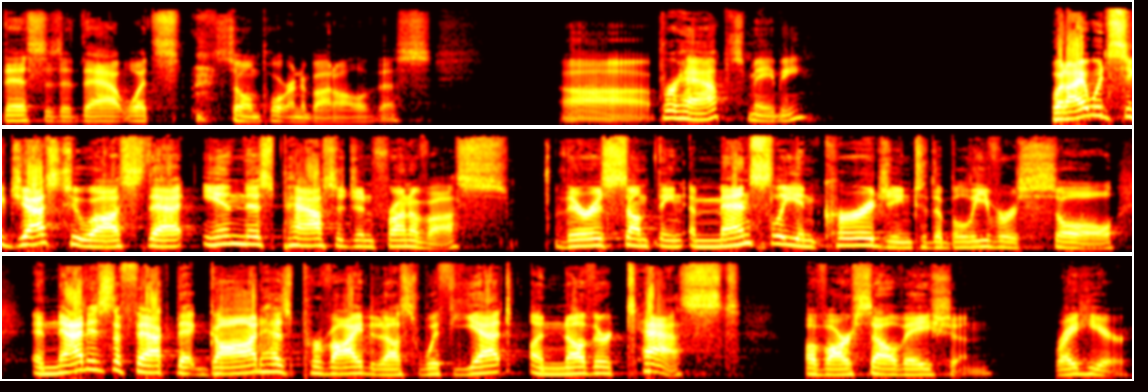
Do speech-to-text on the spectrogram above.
This is it that? What's so important about all of this? Uh, perhaps, maybe. But I would suggest to us that in this passage in front of us, there is something immensely encouraging to the believer's soul, and that is the fact that God has provided us with yet another test of our salvation, right here.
